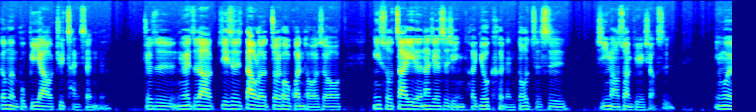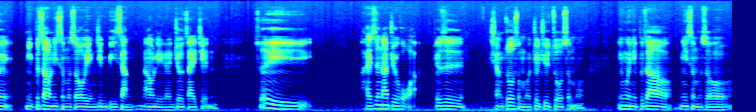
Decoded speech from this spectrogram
根本不必要去产生的，就是你会知道，即使到了最后关头的时候，你所在意的那些事情，很有可能都只是鸡毛蒜皮的小事。因为你不知道你什么时候眼睛闭上，然后你人就再见了，所以还是那句话，就是想做什么就去做什么，因为你不知道你什么时候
